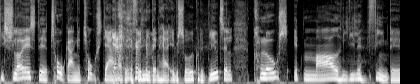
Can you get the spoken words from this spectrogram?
De sløjeste to gange to stjerner, ja. du kan finde i den her episode, kunne det blive til. Close, et meget lille, fint uh,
